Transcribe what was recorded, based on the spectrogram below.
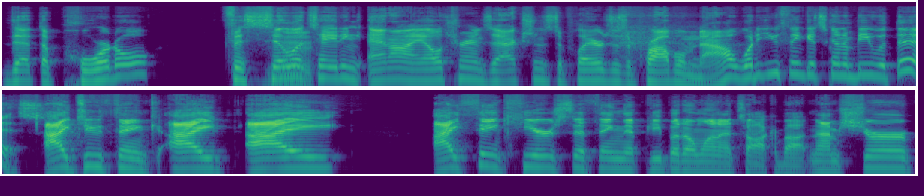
that the portal mm. facilitating mm. NIL transactions to players is a problem now? What do you think it's going to be with this? I do think I I I think here's the thing that people don't want to talk about. And I'm sure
